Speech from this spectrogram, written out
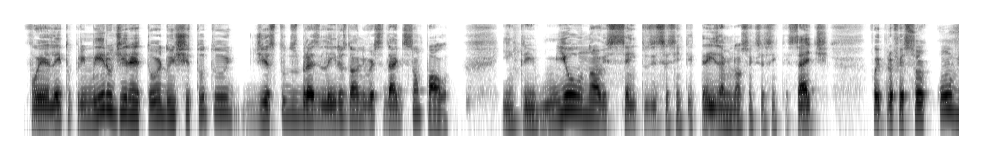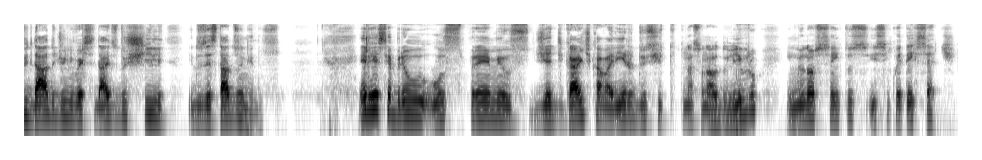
foi eleito primeiro diretor do Instituto de Estudos Brasileiros da Universidade de São Paulo. E entre 1963 a 1967, foi professor convidado de universidades do Chile e dos Estados Unidos. Ele recebeu os prêmios de Edgar de Cavalheiro do Instituto Nacional do Livro em 1957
